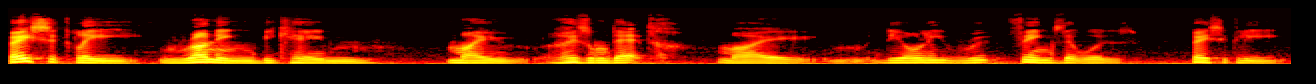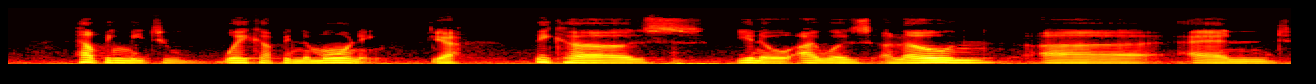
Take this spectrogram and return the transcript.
basically running became my raison d'être, my the only re- things that was basically helping me to wake up in the morning Yeah. because you know I was alone uh, and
